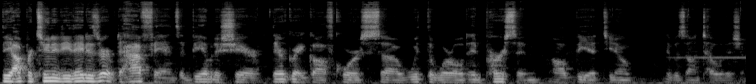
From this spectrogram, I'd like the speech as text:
the opportunity they deserve to have fans and be able to share their great golf course uh, with the world in person, albeit you know it was on television.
